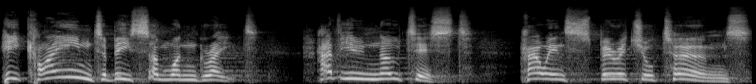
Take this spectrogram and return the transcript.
He claimed to be someone great. Have you noticed how, in spiritual terms,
